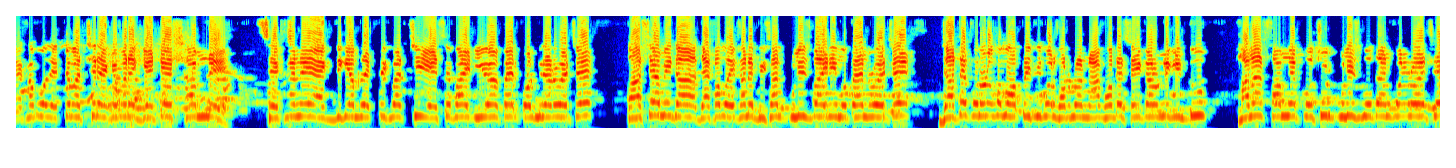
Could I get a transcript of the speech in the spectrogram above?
দেখাবো, দেখতে পাচ্ছেন একেবারে গেটের সামনে। সেখানে একদিকে আমরা দেখতে পাচ্ছি এস এসএফআই ডিওএফআই এর কর্মীরা রয়েছে। পাশে আমি দেখাবো, এখানে বিশাল পুলিশ বাহিনী মোতায়েন রয়েছে, যাতে কোনো রকম অপ্রীতিকর ঘটনা না ঘটে। সেই কারণে কিন্তু থানার সামনে প্রচুর পুলিশ মোতায়েন করা রয়েছে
